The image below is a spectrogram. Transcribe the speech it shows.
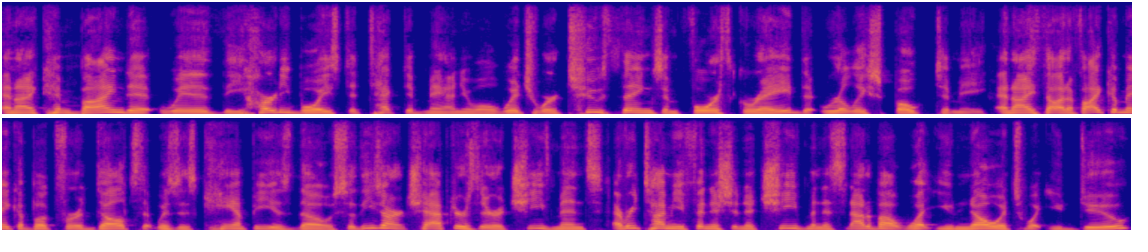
and I combined it with the Hardy Boys Detective Manual, which were two things in fourth grade that really spoke to me. And I thought if I could make a book for adults that was as campy as those. So these aren't chapters, they're achievements. Every time you finish an achievement, it's not about what you know, it's what you do.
